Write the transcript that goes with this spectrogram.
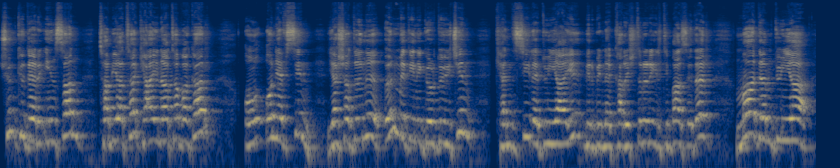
Çünkü der insan tabiata, kainata bakar, o, o nefsin yaşadığını, ölmediğini gördüğü için kendisiyle dünyayı birbirine karıştırır, iltibas eder. Madem dünya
